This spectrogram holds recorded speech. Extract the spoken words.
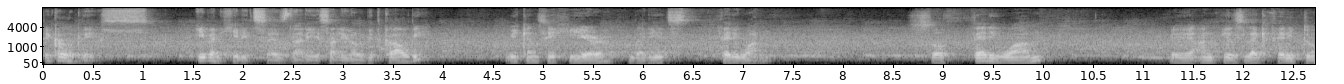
take a look this. Even here it says that it's a little bit cloudy. We can see here that it's 31 so 31 uh, and feels like 32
